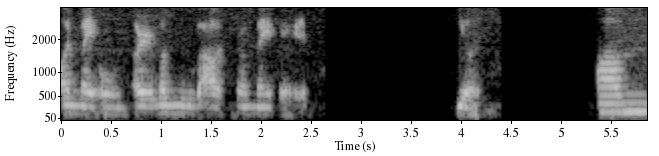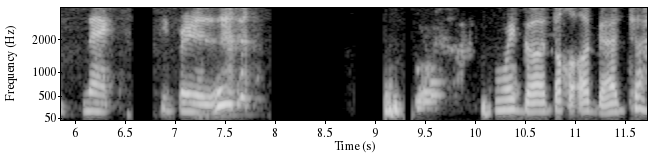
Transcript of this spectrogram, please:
on my own or mag-move out from my parents. Yun. Um, next, si Pearl. Oh my God, ako agad siya.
